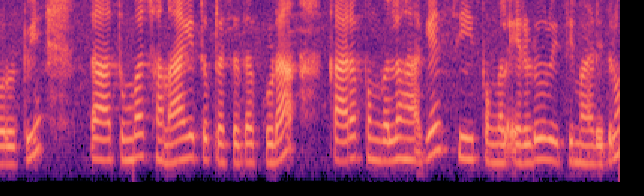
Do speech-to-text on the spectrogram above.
ಹೊರಟ್ವಿ. ತುಂಬ ಚೆನ್ನಾಗಿತ್ತು ಪ್ರಸಾದ ಕೂಡ. ಖಾರ ಪೊಂಗಲ್ಲು ಹಾಗೆ ಸಿಹಿ ಪೊಂಗಲ್ ಎರಡೂ ರೀತಿ ಮಾಡಿದರು.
